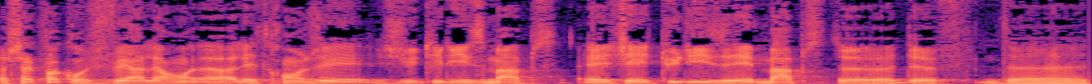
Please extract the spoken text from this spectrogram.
À chaque fois que je vais à l'étranger, j'utilise Maps. Et j'ai utilisé Maps de, de, de,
